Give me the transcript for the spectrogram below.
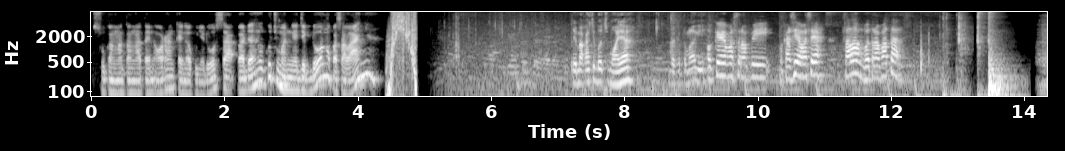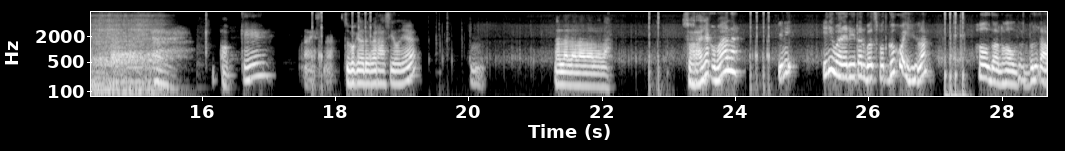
suka ngata-ngatain orang kayak nggak punya dosa. Padahal gue cuma ngejek doang apa salahnya? Terima kasih buat semuanya. Sampai ketemu lagi. Oke Mas Raffi, makasih ya Mas ya. Salam buat Rafathar. Oke, nice. Nah, coba kita dengar hasilnya. Hmm. Lah, lah, lah, lah, lah. Suaranya ke mana? Ini, ini mana editan buat spot gue kok hilang? Hold on, hold on, bentar.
